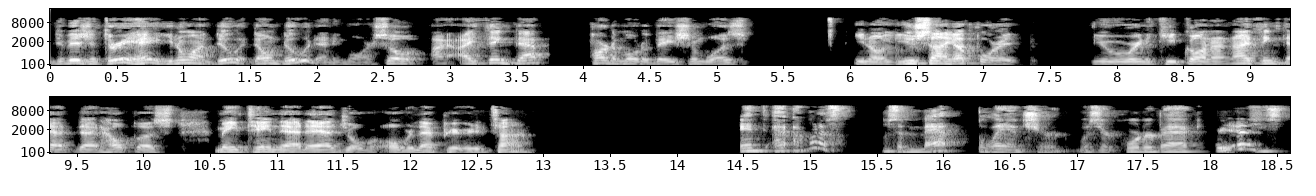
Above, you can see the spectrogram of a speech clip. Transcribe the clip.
Division three, hey, you don't want to do it, don't do it anymore. So I, I think that part of motivation was, you know, you signed up for it, you were going to keep going, and I think that that helped us maintain that edge over over that period of time. And I, I want to was it Matt Blanchard was your quarterback? Yeah, He's,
